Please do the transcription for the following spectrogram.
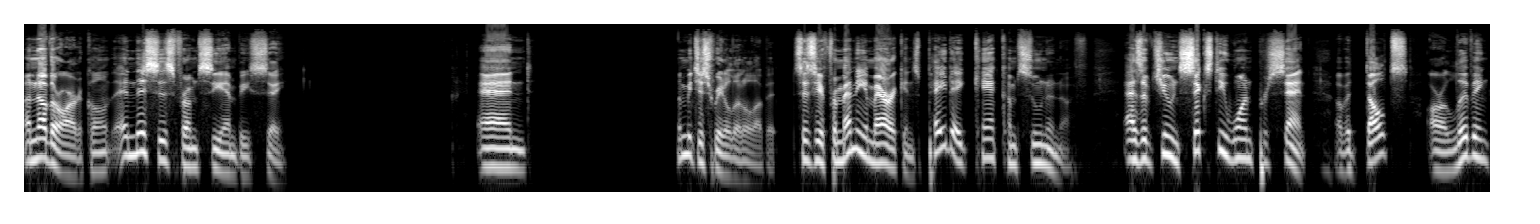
another article, and this is from CNBC. And let me just read a little of it. It says here for many Americans, payday can't come soon enough. As of June, 61% of adults are living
